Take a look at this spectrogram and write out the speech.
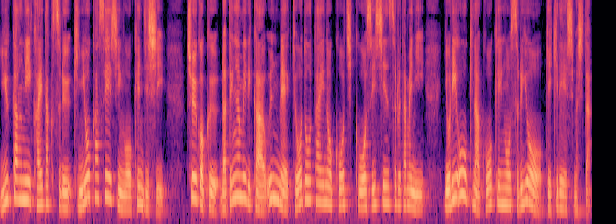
勇敢に開拓する起業家精神を堅持し、中国ラテンアメリカ運命共同体の構築を推進するために、より大きな貢献をするよう激励しました。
